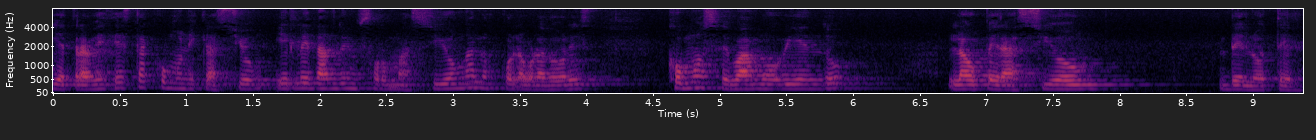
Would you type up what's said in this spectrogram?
y a través de esta comunicación irle dando información a los colaboradores cómo se va moviendo la operación del hotel.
